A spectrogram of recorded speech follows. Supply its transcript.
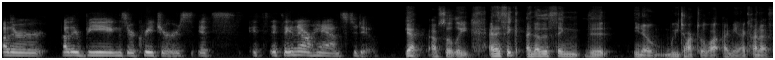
other other beings or creatures. It's it's it's in our hands to do. Yeah, absolutely. And I think another thing that, you know, we talked a lot, I mean, I kind of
